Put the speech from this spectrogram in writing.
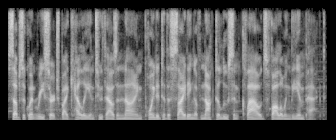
Subsequent research by Kelley in 2009 pointed to the sighting of noctilucent clouds following the impact,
